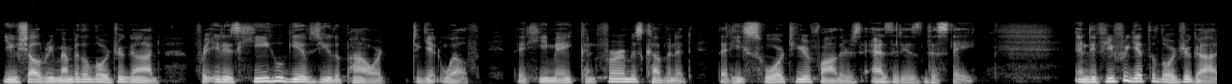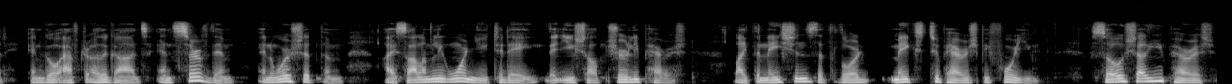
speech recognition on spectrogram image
You shall remember the Lord your God, for it is he who gives you the power to get wealth that he may confirm his covenant that he swore to your fathers as it is this day. And if you forget the Lord your God, and go after other gods, and serve them, and worship them, I solemnly warn you today that you shall surely perish, like the nations that the Lord makes to perish before you. So shall you perish,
